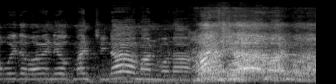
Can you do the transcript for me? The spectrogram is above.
অবৈধভাবে নিয়োগ মানছি না মানবো না। মানছি না মানবো না।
